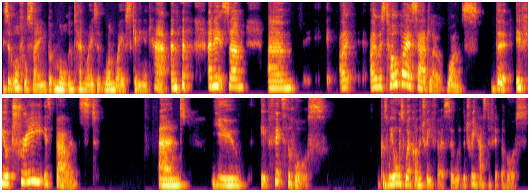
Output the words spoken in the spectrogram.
it's an awful saying, but more than 10 ways of one way of skinning a cat. And, and it's, um, um, I, I was told by a saddler once that if your tree is balanced and you, it fits the horse, because we always work on the tree first. So the tree has to fit the horse.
